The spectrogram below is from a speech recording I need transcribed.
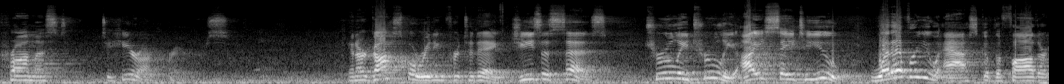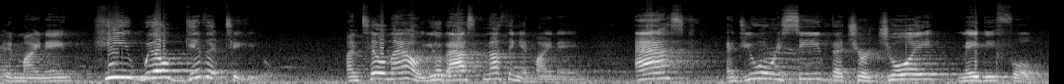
promised to hear our prayers. In our gospel reading for today, Jesus says, Truly, truly, I say to you, whatever you ask of the Father in my name, he will give it to you. Until now, you have asked nothing in my name. Ask, and you will receive that your joy may be full.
